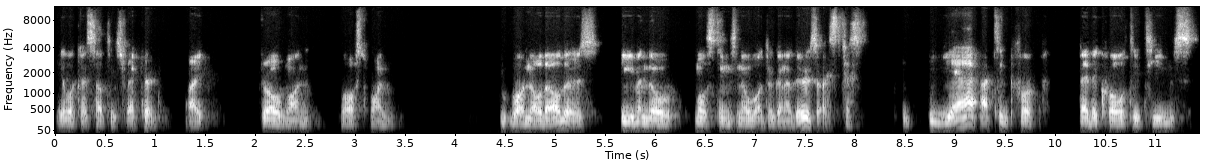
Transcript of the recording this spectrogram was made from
you look at Celtic's record, right? Draw one, lost one, won all the others. Even though most teams know what they're going to do, so it's just yeah, I think for better quality teams,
